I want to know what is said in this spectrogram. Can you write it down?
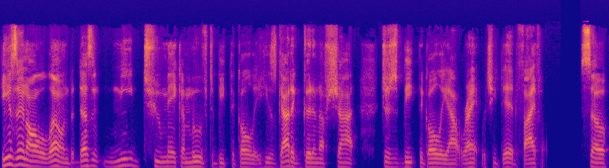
He's in all alone, but doesn't need to make a move to beat the goalie. He's got a good enough shot to just beat the goalie outright, which he did five. So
